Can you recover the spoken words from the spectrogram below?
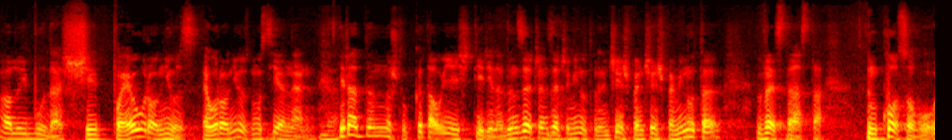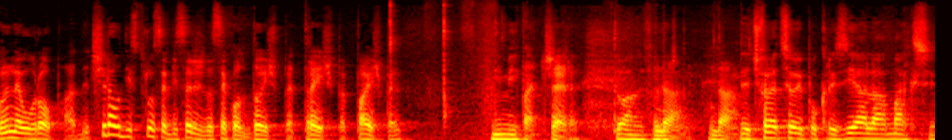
a lui Buddha. Și pe Euronews, Euronews, nu CNN, era din, nu știu, cât au ei știrile, din 10 în 10 minute, din 15 în 15 minute, vestea asta. În Kosovo, în Europa. Deci erau distruse biserici de secol 12, 13, 14, Nimic. tăcere. Doamne ferește. Da, da. Deci, frate, o ipocrizia la maxim,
